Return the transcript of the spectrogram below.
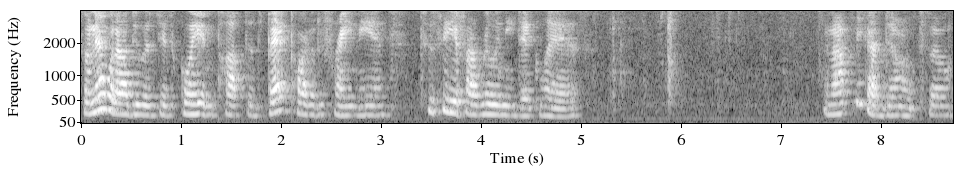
So now what I'll do is just go ahead and pop this back part of the frame in to see if I really need that glass. And I think I don't, so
